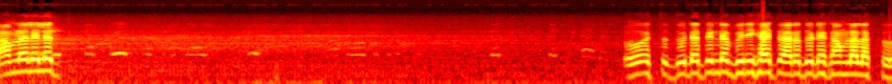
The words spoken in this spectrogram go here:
কামলা নিলে ওই তো দুইটা, তিনটা বিড়ি খাইতো, আরও দুইটা কামলা লাগতো।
